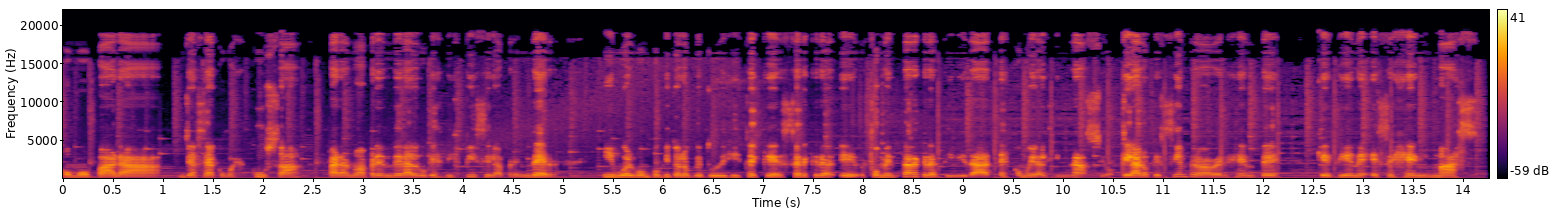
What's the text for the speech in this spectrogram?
como para, ya sea como excusa, para no aprender algo que es difícil aprender. Y vuelvo un poquito a lo que tú dijiste, que ser eh, fomentar creatividad es como ir al gimnasio. Claro que siempre va a haber gente que tiene ese gen más,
